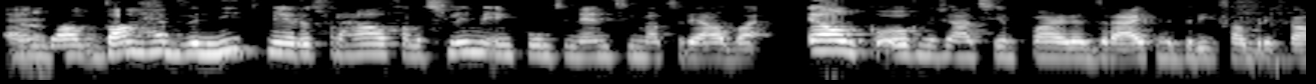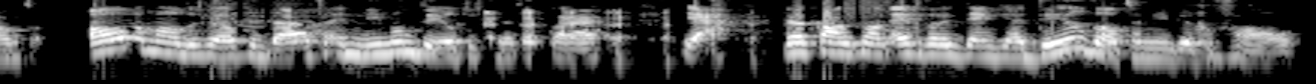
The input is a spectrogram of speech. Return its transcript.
en Ja. dan, dan hebben we niet meer het verhaal van het slimme incontinentiemateriaal, waar elke organisatie een pilot draait met drie fabrikanten. Allemaal dezelfde data en niemand deelt iets met elkaar. Ja, dan kan ik dan echt dat ik denk, ja, deel dat in ieder geval.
